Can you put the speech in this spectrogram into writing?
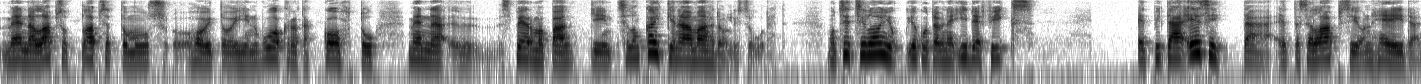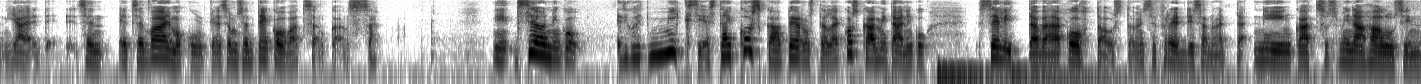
mennä lapsut, lapsettomuushoitoihin, vuokrata kohtu, mennä spermapankkiin. Sillä on kaikki nämä mahdollisuudet. Mutta sitten sillä on joku tämmöinen ide fix, että pitää esittää, että se lapsi on heidän ja että sen, et se vaimo kulkee semmoisen tekovatsan kanssa – niin se on niin kuin, että, että miksi, ja sitä ei koskaan perustella, ei koskaan mitään niin kuin selittävää kohtausta, missä Freddi sanoi, että niin katsos, minä halusin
